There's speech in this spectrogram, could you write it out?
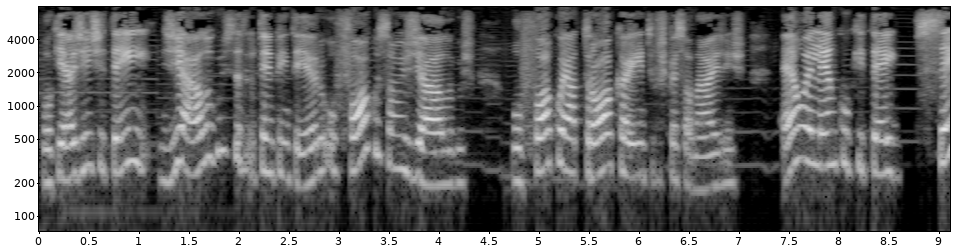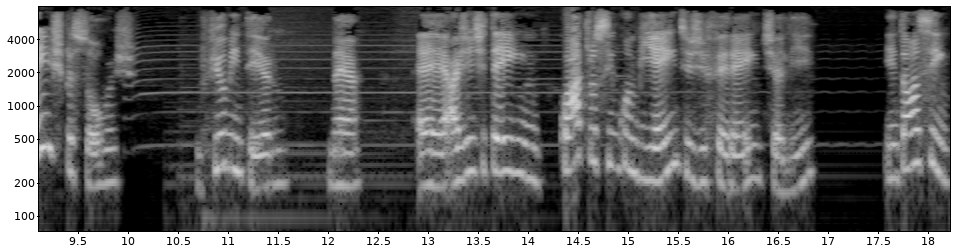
Porque a gente tem diálogos o tempo inteiro, o foco são os diálogos, o foco é a troca entre os personagens. É um elenco que tem seis pessoas, o filme inteiro, né? É, a gente tem quatro ou cinco ambientes diferentes ali. Então, assim,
